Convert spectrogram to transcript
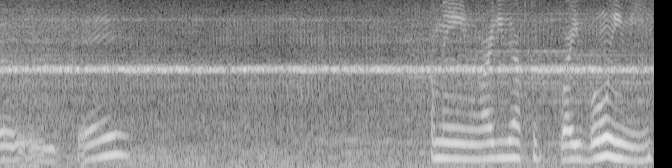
okay. I mean, why do you have to, why you bully me?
